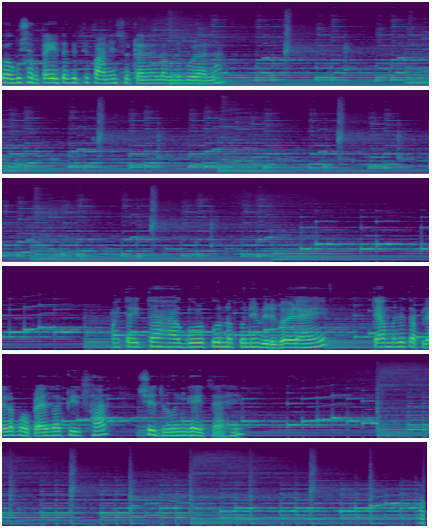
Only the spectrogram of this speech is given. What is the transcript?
बघू शकता इथं किती पाणी सुटायला लागले गुळाला. आता इथं हा गुळ पूर्णपणे विरघळला आहे. त्यामध्येच आपल्याला भोपळ्याचा किस हा शिजवून घ्यायचा आहे. हा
